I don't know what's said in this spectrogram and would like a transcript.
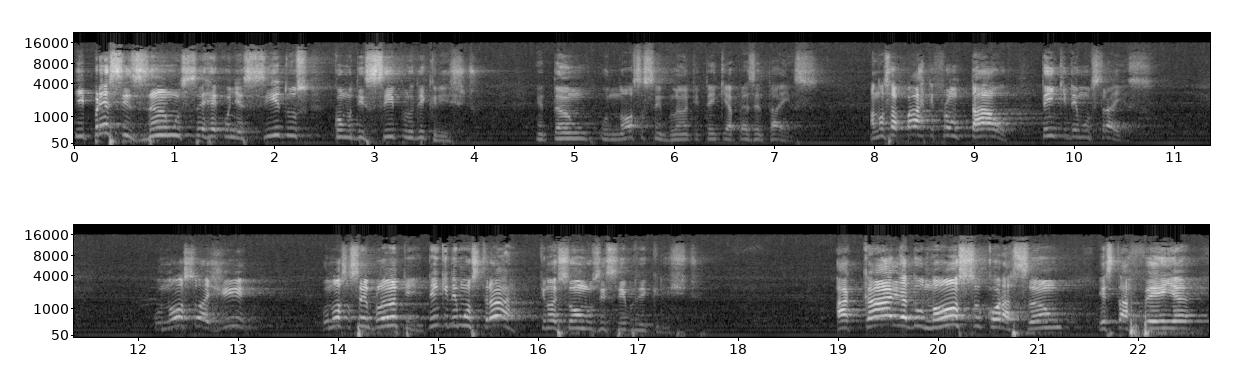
e precisamos ser reconhecidos como discípulos de Cristo. Então, o nosso semblante tem que apresentar isso. A nossa parte frontal tem que demonstrar isso. O nosso agir, o nosso semblante tem que demonstrar que nós somos discípulos de Cristo. A calha do nosso coração está feia,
